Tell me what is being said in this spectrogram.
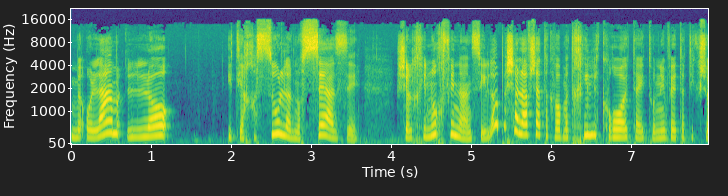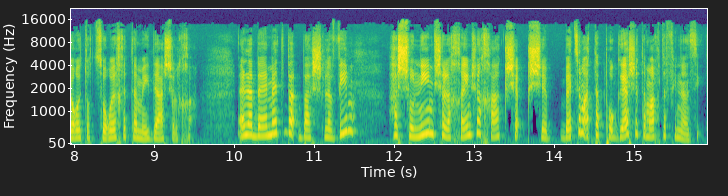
מעולם לא התייחסו לנושא הזה של חינוך פיננסי, לא בשלב שאתה כבר מתחיל לקרוא את העיתונים ואת התקשורת או צורך את המידע שלך, אלא באמת בשלבים השונים של החיים שלך, כש, כשבעצם אתה פוגש את המערכת הפיננסית.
